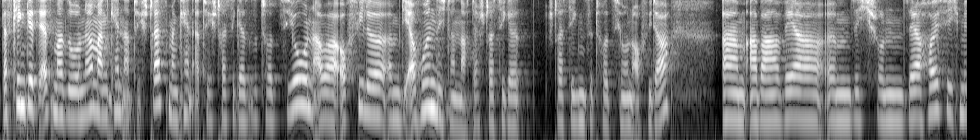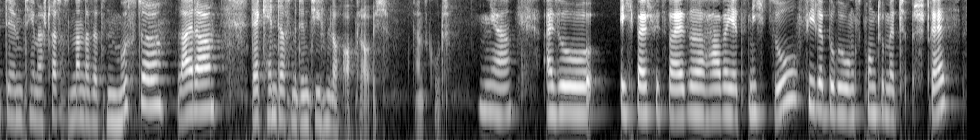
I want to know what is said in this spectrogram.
das klingt jetzt erstmal so, ne? Man kennt natürlich Stress, man kennt natürlich stressige Situationen, aber auch viele, ähm, die erholen sich dann nach der stressige, stressigen Situation auch wieder. Ähm, aber wer ähm, sich schon sehr häufig mit dem Thema Stress auseinandersetzen musste, leider, der kennt das mit dem tiefen Loch auch, glaube ich, ganz gut. Ja, also ich beispielsweise habe jetzt nicht so viele Berührungspunkte mit Stress,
